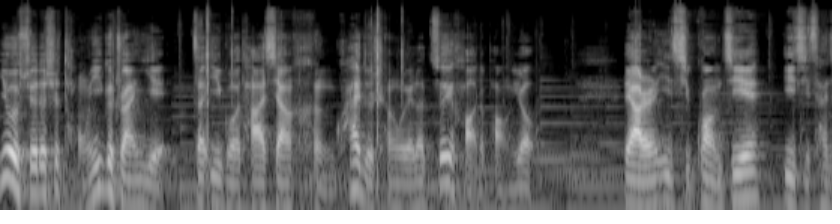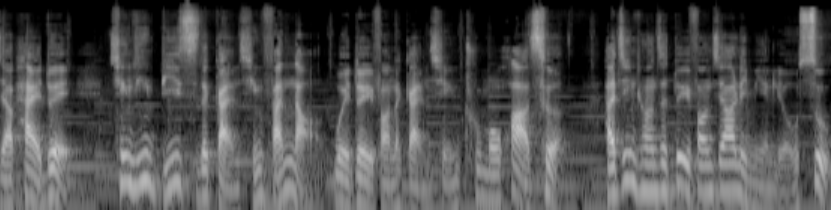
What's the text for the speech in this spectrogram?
又学的是同一个专业，在异国他乡很快就成为了最好的朋友。两人一起逛街，一起参加派对，倾听彼此的感情烦恼，为对方的感情出谋划策，还经常在对方家里面留宿。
